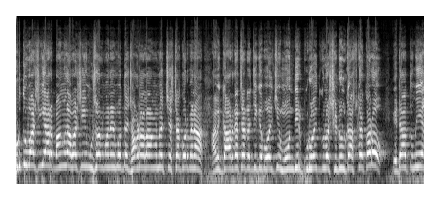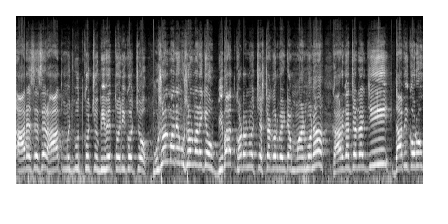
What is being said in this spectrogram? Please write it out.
উর্দুভাষী আর বাংলাভাষী মুসলমানের মধ্যে ঝগড়া লাগানোর চেষ্টা করবে না। আমি গার্গা চ্যাটার্জিকে বলছি, মন্দির পুরোহিতগুলো শিডিউল কাস্টকে করো। এটা তুমি আর এর হাত মজবুত করছ, বিভেদ তৈরি করছ। মুসলমানে মুসলমানে কেউ বিবাদ ঘটানোর চেষ্টা করবে, এটা মানবো না। গার্গা চ্যাটার্জি দাবি করুক,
